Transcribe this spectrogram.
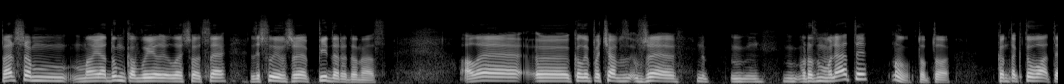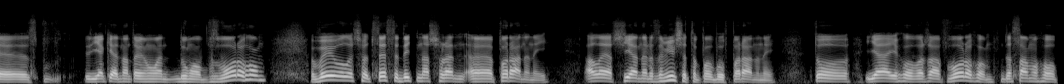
Перша моя думка виявила, що це зайшли вже підари до нас. Але е, коли почав вже розмовляти, ну тобто контактувати, як я на той момент думав, з ворогом, виявилося, що це сидить наш ран, е, поранений. Але ж я не розумів, що то був поранений, то я його вважав ворогом до самого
